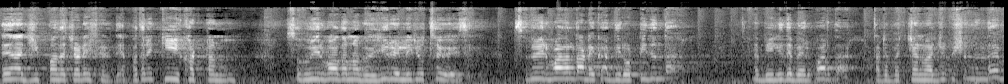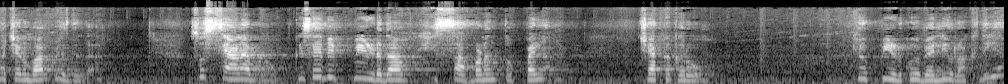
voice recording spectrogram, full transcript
ਤੇ ਨਾਲ ਜੀਪਾਂ ਤੇ ਚੜੇ ਫਿਰਦੇ ਆ। ਪਤਾ ਨਹੀਂ ਕੀ ਖੱਟਣ ਨੂੰ। ਸੁਖਵੀਰ ਬਾਦਲ ਨਾਲ ਗਏ ਜੀ ਰੈਲੀ 'ਚ, ਉੱਥੇ ਗਏ ਸੀ। ਸੁਖਵੀਰ ਬਾਦਲ ਤੁਹਾਡੇ ਘਰ ਦੀ ਰੋਟੀ ਦਿੰਦਾ ਤੇ ਬਿਜਲੀ ਦੇ ਬਿੱਲ ਭਰਦਾ, ਤੁਹਾਡੇ ਬੱਚਿਆਂ ਨੂੰ ਐਜੂਕੇਸ਼ਨ ਦਿੰਦਾ ਹੈ ਬੱਚਿਆਂ ਨੂੰ ਬਾਹਰ ਭੇਜ ਦਿੰਦਾ। ਸੋ ਸਿਆਣਾ ਬਣੋ। ਕਿਸੇ ਵੀ ਭੀੜ ਦਾ ਹਿੱਸਾ ਬਣਨ ਤੋਂ ਪਹਿਲਾਂ ਚੈੱਕ ਕਰੋ ਕਿ ਉਹ ਭੀੜ ਕੋਈ ਵੈਲਿਊ ਰੱਖਦੀ ਹੈ।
